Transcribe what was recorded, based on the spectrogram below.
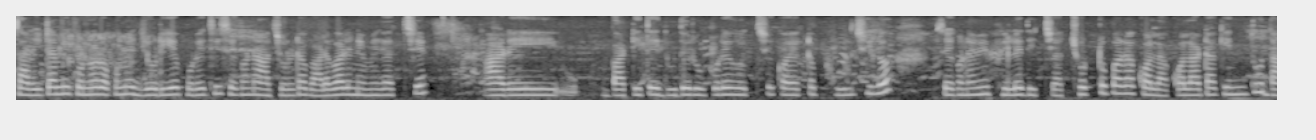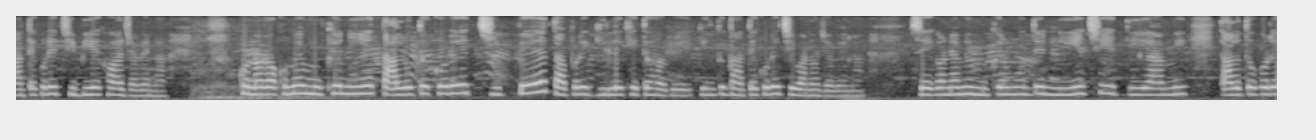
শাড়িটা আমি কোনো রকমে জড়িয়ে পড়েছি সেখানে আঁচলটা বারে বারে নেমে যাচ্ছে। আর এই বাটিতে দুধের উপরে হচ্ছে কয়েকটা ফুল ছিল, সেখানে আমি ফেলে দিচ্ছি। আর ছোট্ট পাড়া কলা, কলাটা কিন্তু দাঁতে করে চিবিয়ে খাওয়া যাবে না। কোনো রকমে মুখে নিয়ে তালুতে করে চিপে তারপরে গিলে খেতে হবে, কিন্তু দাঁতে করে চিবানো যাবে না। সেই কারণে আমি মুখের মধ্যে নিয়েছি দিয়ে আমি তালুতে করে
